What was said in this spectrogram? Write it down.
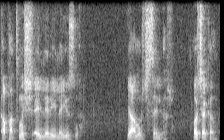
kapatmış elleriyle yüzünü. Yağmur çiseliyor. Hoşçakalın.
